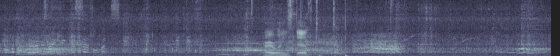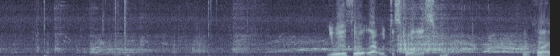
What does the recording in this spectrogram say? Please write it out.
They're attacking the settlements! Alright, well, he's dead. You would have thought that would destroy this. Not quite.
